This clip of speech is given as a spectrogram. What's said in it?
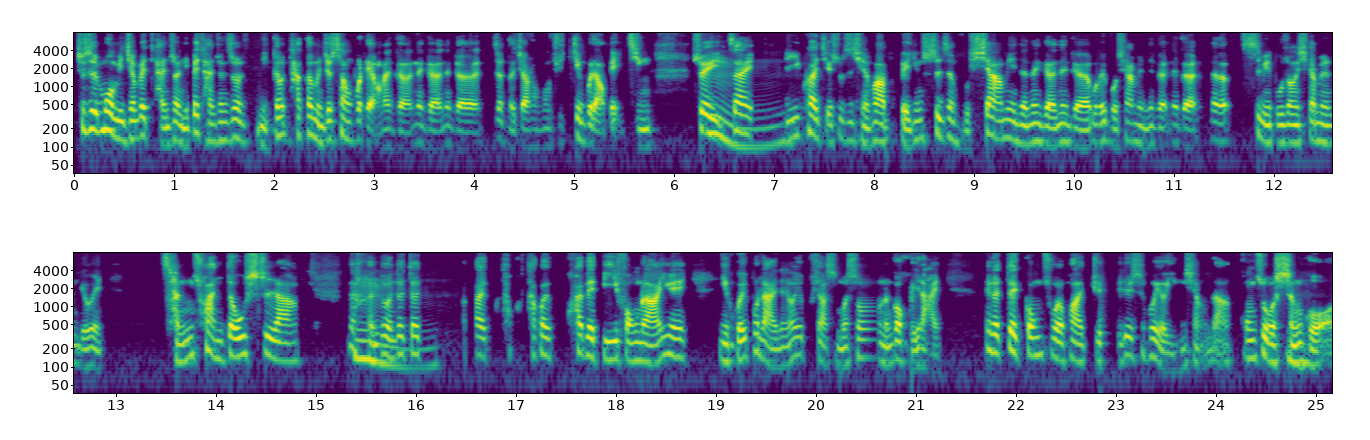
就是莫名其妙被弹窗，你被弹窗之后，你根他根本就上不了那个那个那个任何交通工具，进不了北京。所以在一块结束之前的话，北京市政府下面的那个那个微博下面那个那个那个市民服装下面留言成串都是啊，那很多人都都快他他快快被逼疯了啊，因为你回不来，然后又不晓得什么时候能够回来。那个对工作的话，绝对是会有影响的啊，工作生活，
